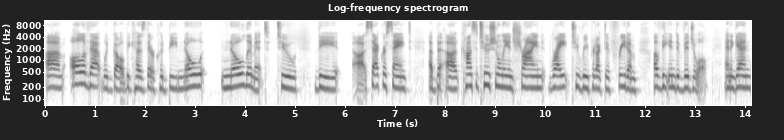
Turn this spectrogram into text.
um, all of that would go because there could be no no limit to the uh, sacrosanct, uh, uh constitutionally enshrined right to reproductive freedom of the individual. And again,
